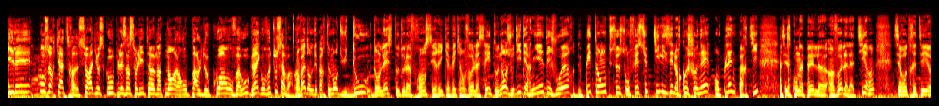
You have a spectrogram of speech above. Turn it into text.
Il est 11h04 sur Radioscope, les insolites euh, maintenant. Alors on parle de quoi On va où? Greg, on veut tout savoir. hein. On va dans le département du Doubs, dans l'est de la France, Eric, avec un vol assez étonnant. Jeudi dernier, des joueurs de pétanque se sont fait subtiliser leur cochonnet en pleine partie. C'est ce qu'on appelle un vol à la tire. hein. Ces retraités euh,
